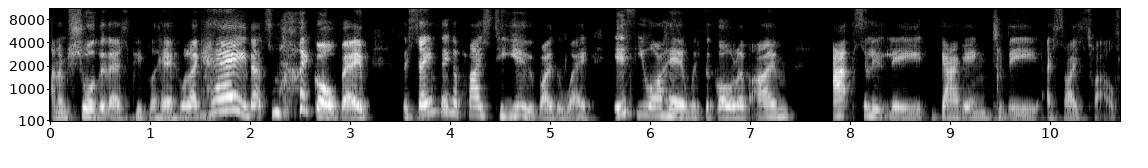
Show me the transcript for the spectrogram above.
and i'm sure that there's people here who are like hey that's my goal babe. The same thing applies to you by the way. If you are here with the goal of i'm absolutely gagging to be a size 12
